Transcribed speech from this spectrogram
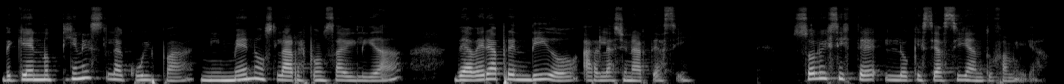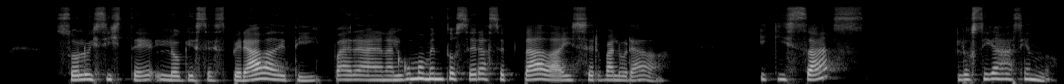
de que no tienes la culpa ni menos la responsabilidad de haber aprendido a relacionarte así. Solo hiciste lo que se hacía en tu familia. Solo hiciste lo que se esperaba de ti para en algún momento ser aceptada y ser valorada. Y quizás lo sigas haciendo.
